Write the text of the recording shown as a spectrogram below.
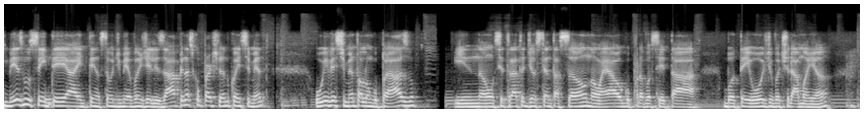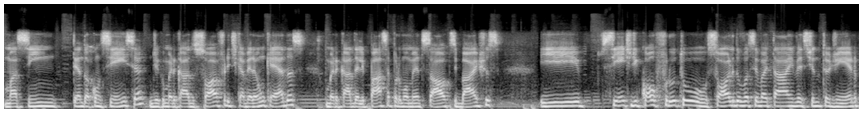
mesmo sem ter a intenção de me evangelizar, apenas compartilhando conhecimento. O investimento a longo prazo, e não se trata de ostentação, não é algo para você estar tá, botei hoje e vou tirar amanhã, mas sim tendo a consciência de que o mercado sofre, de que haverão quedas, o mercado ele passa por momentos altos e baixos e ciente de qual fruto sólido você vai estar tá investindo o teu dinheiro.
